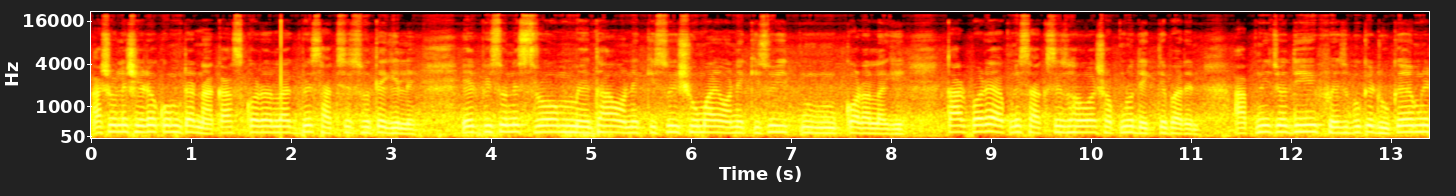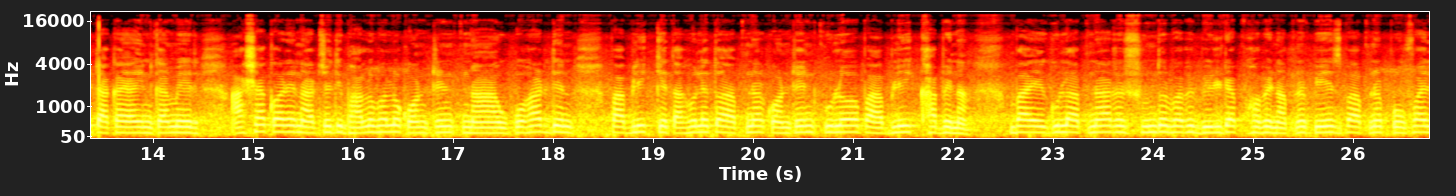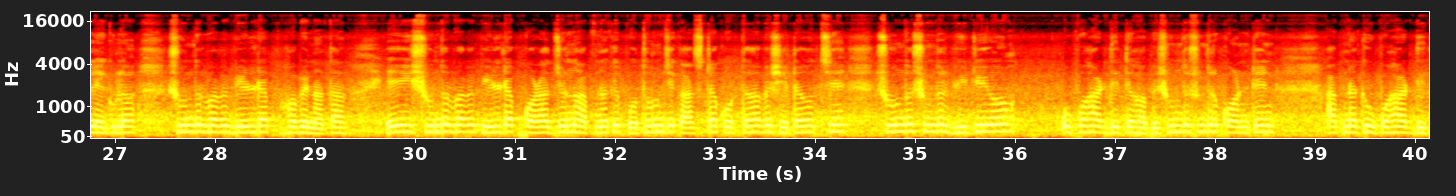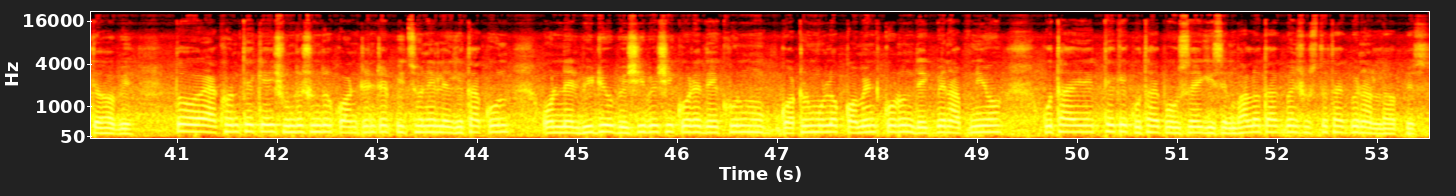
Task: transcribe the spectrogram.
আসলে সেরকমটা না, কাজ করা লাগবে সাকসেস হতে গেলে। এর পিছনে শ্রম, মেধা, অনেক কিছুই, সময়, অনেক কিছুই করা লাগে। তারপরে আপনি সাকসেস হওয়ার স্বপ্ন দেখতে পারেন। আপনি যদি ফেসবুকে ঢুকে এমনি টাকা ইনকামের আশা করেন, আর যদি ভালো ভালো কন্টেন্ট না, উপহার দেন পাবলিককে তাহলে তো আপনার কন্টেন্টগুলো পাবলিক খাবে না বা এগুলো আপনার সুন্দরভাবে বিল্ড আপ হবে না। আপনার পেজ বা আপনার প্রোফাইল এগুলো সুন্দরভাবে বিল্ড আপ হবে না। তা এই সুন্দরভাবে বিল্ড আপ করার জন্য আপনাকে প্রথম যে কাজটা করতে হবে সেটা হচ্ছে সুন্দর সুন্দর ভিডিও উপহার দিতে হবে। সুন্দর সুন্দর কন্টেন্ট আপনাকে উপহার দিতে হবে। তো এখন থেকে এই সুন্দর সুন্দর কন্টেন্টের পিছনে লেগে থাকুন। অন্যের ভিডিও বেশি বেশি করে দেখুন, গঠনমূলক কমেন্ট করুন, দেখবেন আপনিও কোথায় থেকে কোথায় পৌঁছে গেছেন। ভালো থাকবেন, সুস্থ থাকবেন, আল্লাহ হাফেজ।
